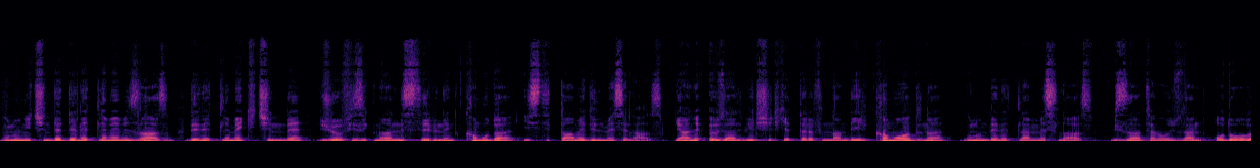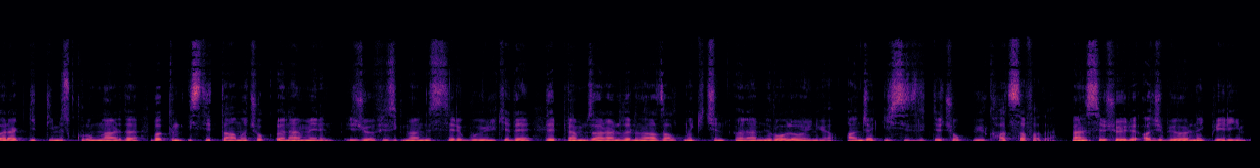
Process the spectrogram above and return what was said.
Bunun için de denetlememiz lazım. Denetlemek için de jeofizik mühendislerinin kamuda istihdam edilmesi lazım. Yani özel bir şirket tarafından değil kamu adına bunun denetlenmesi lazım. Biz zaten o yüzden oda olarak gittiğimiz kurumlarda bakın istihdama çok önem verin. Jeofizik mühendisleri bu ülkede deprem zararlarını azaltmak için önemli rol oynuyor. Ancak işsizlik de çok büyük had safhada. Ben size şöyle acı bir örnek vereyim.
